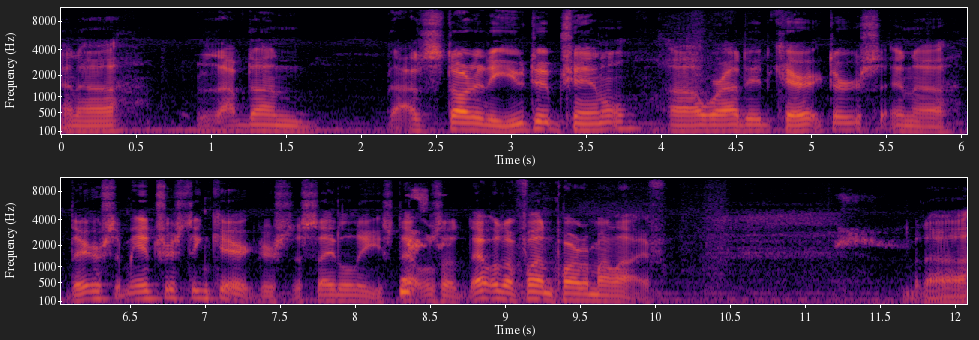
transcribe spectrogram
and uh, I've done. I started a YouTube channel uh, where I did characters, and uh, there are some interesting characters to say the least. That was a that was a fun part of my life. But uh,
